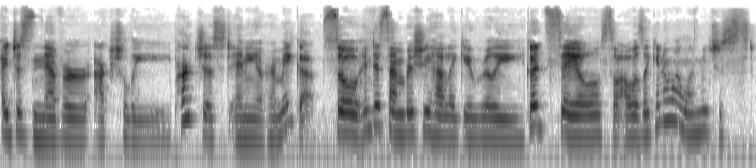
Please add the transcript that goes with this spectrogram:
I just never actually purchased any of her makeup. So in December she had like a really good sale. So I was like you know what? Let me just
